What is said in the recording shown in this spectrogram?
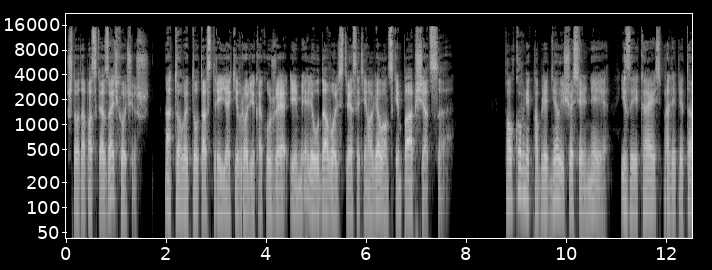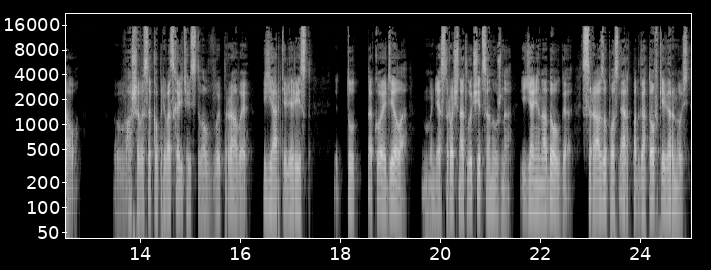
Что-то подсказать хочешь? А то вы тут, австрияки, вроде как уже имели удовольствие с этим Вавилонским пообщаться». Полковник побледнел еще сильнее и, заикаясь, пролепетал. «Ваше высокопревосходительство, вы правы. Я артиллерист. Тут такое дело. Мне срочно отлучиться нужно. Я ненадолго. Сразу после артподготовки вернусь.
